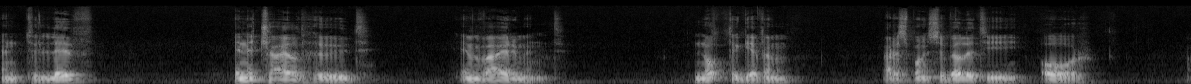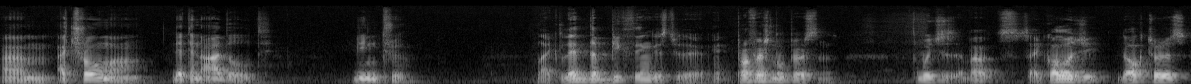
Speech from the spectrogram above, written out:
and to live in a childhood environment, not to give him a responsibility or um, a trauma that an adult been through. Like let the big things to the professional person, which is about psychology, doctors,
